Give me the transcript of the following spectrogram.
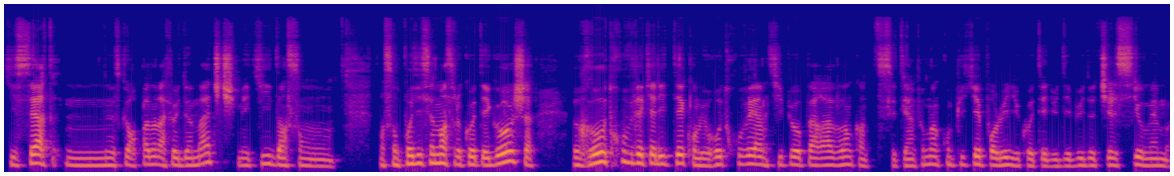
qui certes ne score pas dans la feuille de match mais qui dans son dans son positionnement sur le côté gauche retrouve les qualités qu'on lui retrouvait un petit peu auparavant quand c'était un peu moins compliqué pour lui du côté du début de Chelsea ou même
